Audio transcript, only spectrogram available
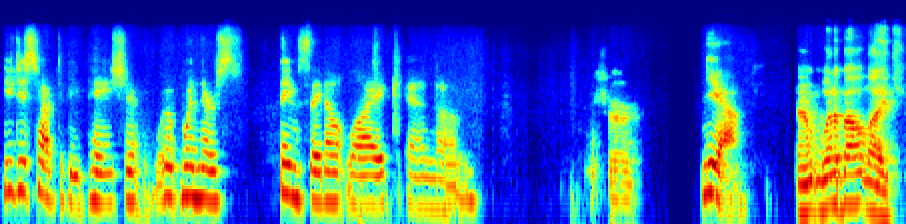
You just have to be patient when there's things they don't like. And, um, sure. Yeah. And what about like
